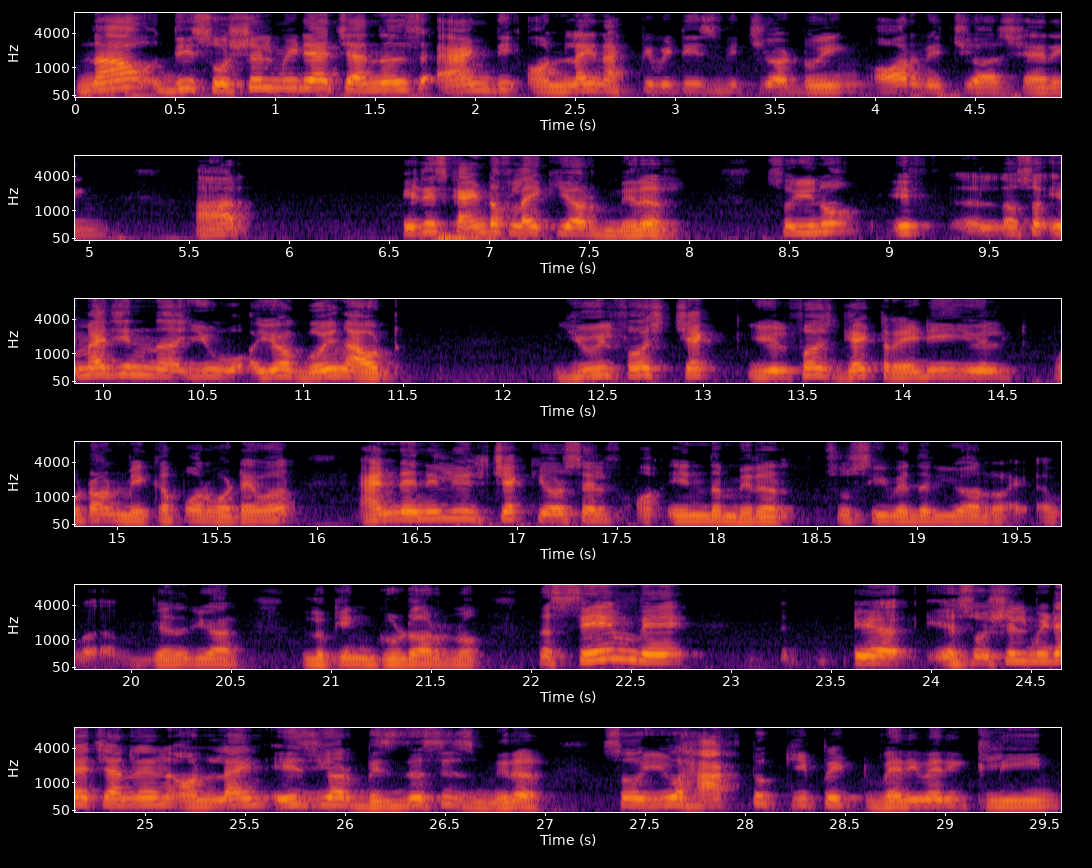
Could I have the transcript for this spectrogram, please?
Now the social media channels and the online activities which you are doing or which you are sharing are it is kind of like your mirror so you know if uh, so imagine uh, you you are going out you will first check you will first get ready you will put on makeup or whatever and then you will check yourself in the mirror to see whether you are uh, whether you are looking good or no. The same way a social media channel and online is your business's mirror. So you have to keep it very very clean.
